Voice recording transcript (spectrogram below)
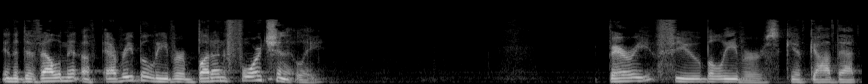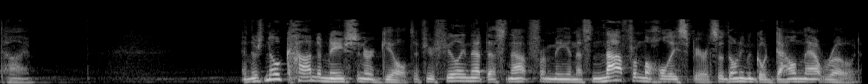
in the development of every believer, but unfortunately, very few believers give God that time. And there's no condemnation or guilt. If you're feeling that, that's not from me and that's not from the Holy Spirit. So don't even go down that road.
